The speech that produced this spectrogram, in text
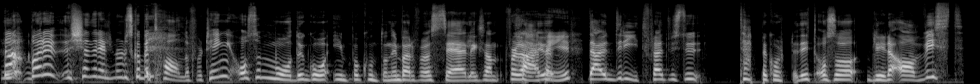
Bare generelt når du skal betale for ting, og så må du gå inn på kontoen din bare for å se. Liksom, for det er, jo, det er jo dritflaut hvis du tapper kortet ditt, og så blir det avvist.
